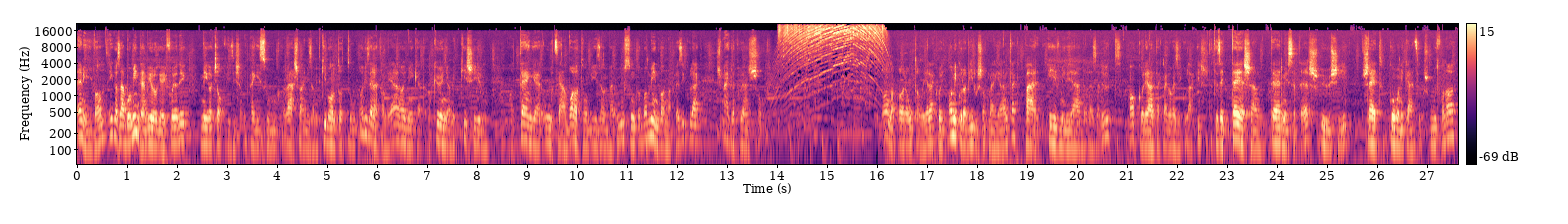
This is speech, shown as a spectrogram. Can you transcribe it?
Nem így van. Igazából minden biológiai folyadék, még a csapvíz is, amit megiszunk, az ásványvíz, amit kibontottunk, a vizelet, ami elhagy minket, a könny, amit kisírunk, a tenger, óceán, Balaton víz, amiben úszunk, abban mind vannak vezikulák, és meglepően sok. Vannak arra utaló jelek, hogy amikor a vírusok megjelentek, pár évmilliárddal ezelőtt, akkor jelentek meg a vezikulák is. Tehát ez egy teljesen természetes, ősi, sejt kommunikációs útvonal.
